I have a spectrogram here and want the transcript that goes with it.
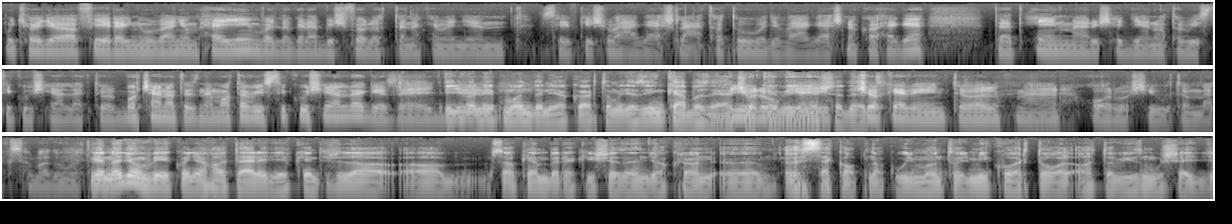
Úgyhogy a féregnyúlványom helyén, vagy legalábbis fölötte nekem egy ilyen szép kis vágás látható, vagy a vágásnak a hege. Tehát én már is egy ilyen atavisztikus jellegtől. Bocsánat, ez nem atavisztikus jelleg, ez egy... Így van, épp mondani akartam, hogy az inkább az elcsökevényesedett. csökevénytől már orvosi úton megszabadult. Igen, nagyon vékony a határ egyébként, és az a, a szakemberek is ezen gyakran összekapnak, úgymond, hogy mikortól atavizmus egy,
